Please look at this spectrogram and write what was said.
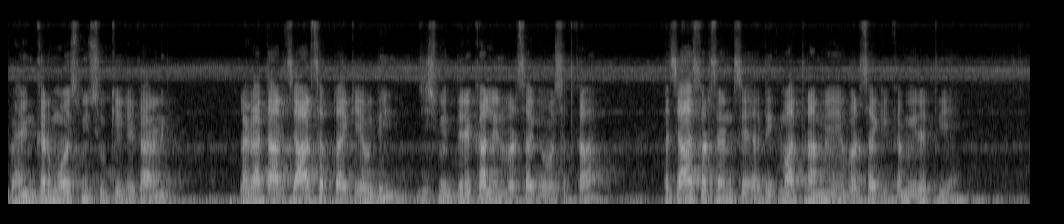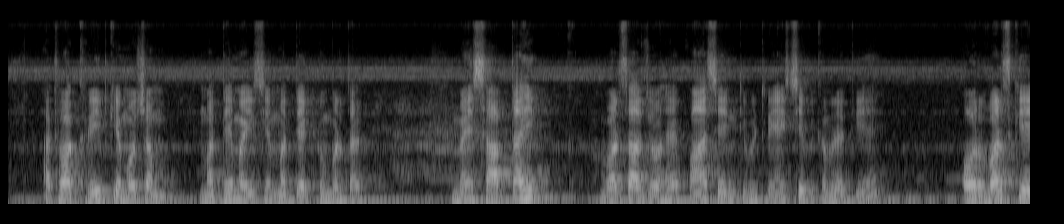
भयंकर मौसमी सूखे के कारण लगातार चार सप्ताह की अवधि, जिसमें दीर्घकालीन वर्षा की औसत का 50 परसेंट से अधिक मात्रा में वर्षा की कमी रहती है, अथवा खरीफ के मौसम मध्य मई से मध्य अक्टूबर तक में साप्ताहिक वर्षा जो है, पाँच सेंटीमीटर या इससे भी कम रहती है। और वर्ष के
